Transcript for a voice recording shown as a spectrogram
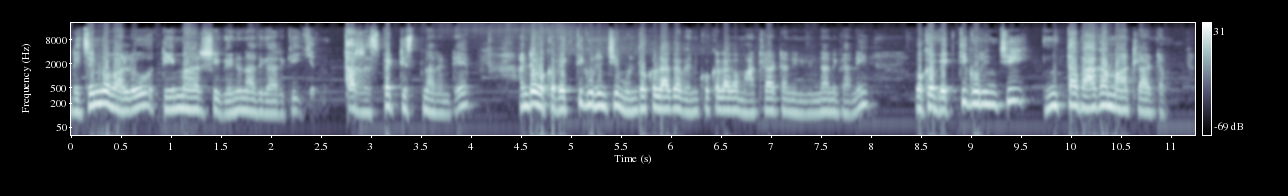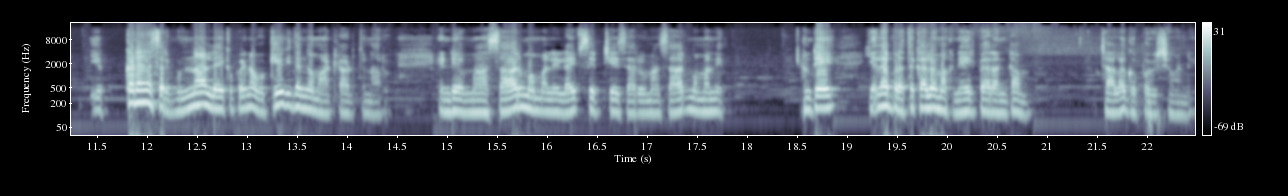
నిజంగా వాళ్ళు టీం మహర్షి వేణునాథ్ గారికి ఎంత రెస్పెక్ట్ ఇస్తున్నారంటే అంటే ఒక వ్యక్తి గురించి ముందొకలాగా వెనుకొకలాగా మాట్లాడటం నేను విన్నాను కానీ ఒక వ్యక్తి గురించి ఇంత బాగా మాట్లాడటం ఎక్కడైనా సరే ఉన్నా లేకపోయినా ఒకే విధంగా మాట్లాడుతున్నారు. అండ్ మా సార్ మమ్మల్ని లైఫ్ సెట్ చేశారు. మా సార్ మమ్మల్ని అంటే ఎలా బ్రతకాలో మాకు నేర్పారంటాం. చాలా గొప్ప విషయం అండి.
